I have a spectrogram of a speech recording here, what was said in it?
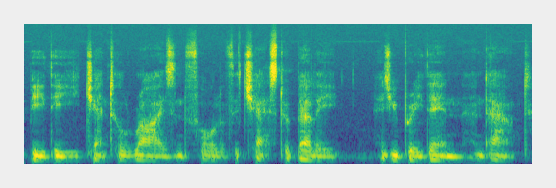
Could be the gentle rise and fall of the chest or belly as you breathe in and out.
